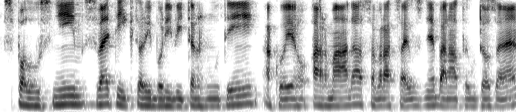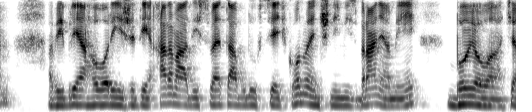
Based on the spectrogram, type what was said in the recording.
Spolu s ním svetí, ktorí boli vytrhnutí, ako jeho armáda, sa vracajú z neba na túto zem. A Biblia hovorí, že tie armády sveta budú chcieť konvenčnými zbraňami bojovať e,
